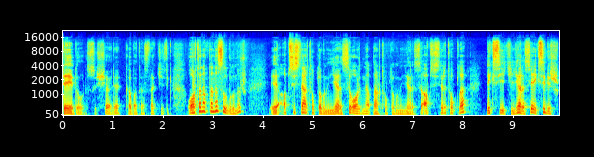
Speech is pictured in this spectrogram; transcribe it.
D doğrusu. Şöyle kaba taslak çizdik. Orta nokta nasıl bulunur? E, absisler toplamının yarısı, ordinatlar toplamının yarısı. Absisleri topla eksi 2, yarısı eksi 1.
